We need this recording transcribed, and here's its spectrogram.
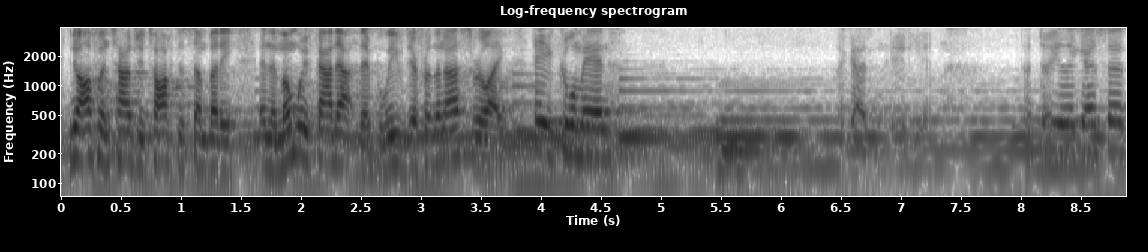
You know, oftentimes we talk to somebody, and the moment we found out they believe different than us, we're like, hey, cool, man. That guy's an idiot. Did I tell you that guy said?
